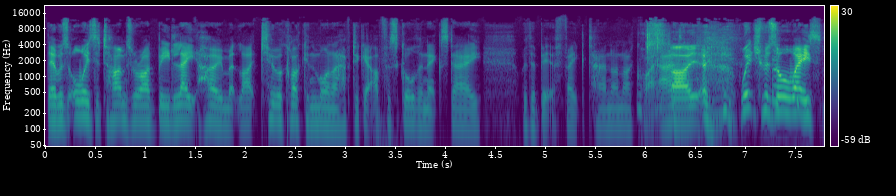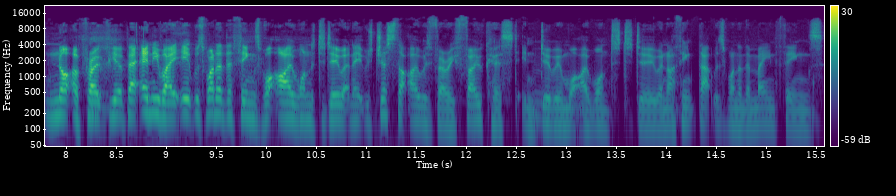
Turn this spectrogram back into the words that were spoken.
there was always the times where I'd be late home at like two o'clock in the morning. I have to get up for school the next day with a bit of fake tan on. I quite add Oh, yeah. which was always not appropriate. But anyway, it was one of the things what I wanted to do, and it was just that I was very focused in doing what I wanted to do, and I think that was one of the main things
